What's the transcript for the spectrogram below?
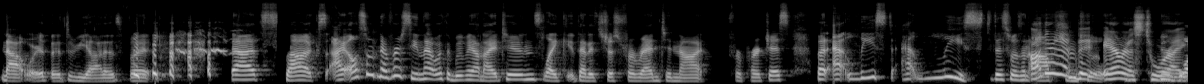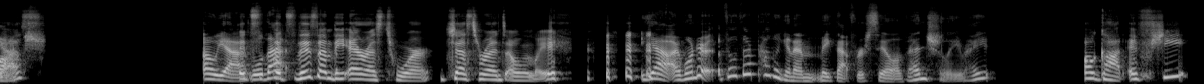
Not worth it to be honest, but that sucks. I also never seen that with a movie on iTunes, like that it's just for rent and not for purchase. But at least, at least this was an Other than the to, Eras to tour, I guess. Oh yeah, It's, well that it's this and the Eras tour, just rent only. yeah. I wonder though they're probably gonna make that for sale eventually, right? Oh God, if she,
